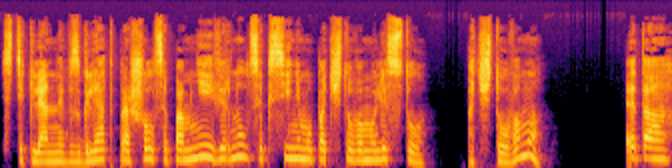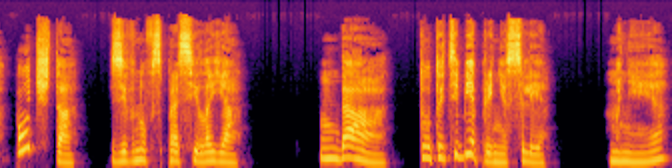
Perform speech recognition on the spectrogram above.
Стеклянный взгляд прошелся по мне и вернулся к синему почтовому листу. «Почтовому?» «Это почта?» — зевнув, спросила я. «Да, тут и тебе принесли». «Мне?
